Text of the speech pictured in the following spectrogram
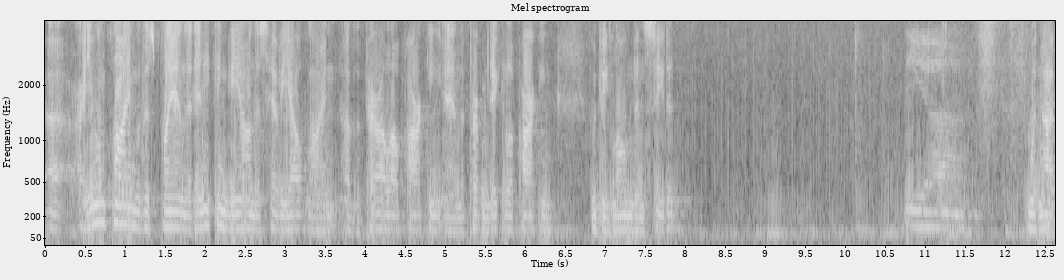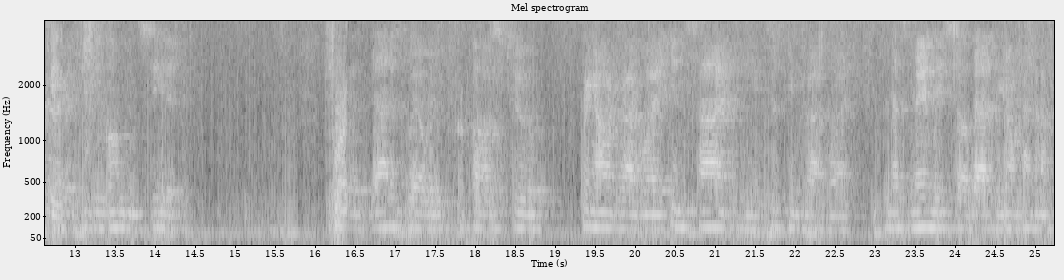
uh, are you implying with this plan that anything beyond this heavy outline of the parallel parking and the perpendicular parking would be loamed and seeded? The, uh... Would not be- area Would be loamed and seeded. For- Because that is where we propose to bring our driveway inside the existing driveway. And that's mainly so that we don't have enough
